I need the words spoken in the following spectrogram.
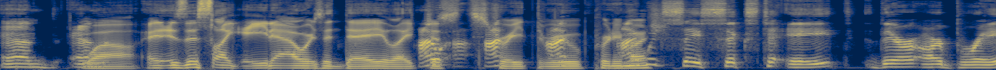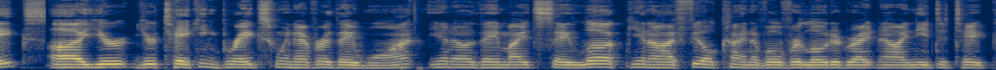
And, and wow, is this like eight hours a day, like just I, straight I, through, I, pretty much? I would say six to eight. There are breaks. Uh, you're you're taking breaks whenever they want. You know, they might say, "Look, you know, I feel kind of overloaded right now. I need to take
